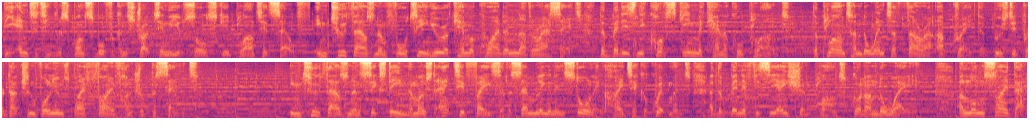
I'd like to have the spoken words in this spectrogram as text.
the entity responsible for constructing the Usolskiy plant itself. In 2014, Eurochem acquired another asset, the Bereznikovsky mechanical plant. The plant underwent a thorough upgrade that boosted production volumes by 500%. In 2016, the most active phase of assembling and installing high-tech equipment at the beneficiation plant got underway. Alongside that,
